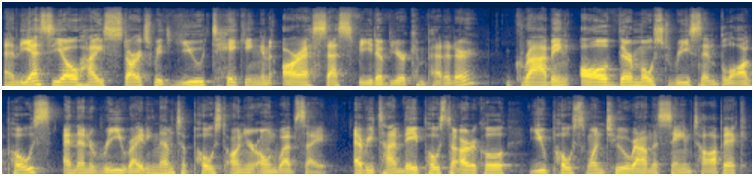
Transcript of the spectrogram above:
And the SEO heist starts with you taking an RSS feed of your competitor, grabbing all of their most recent blog posts, and then rewriting them to post on your own website. Every time they post an article, you post one too around the same topic.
